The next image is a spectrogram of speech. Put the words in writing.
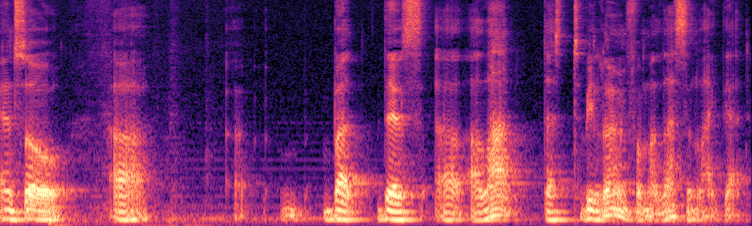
And so, uh, but there's a, a, lot that's to be learned from a lesson like that.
